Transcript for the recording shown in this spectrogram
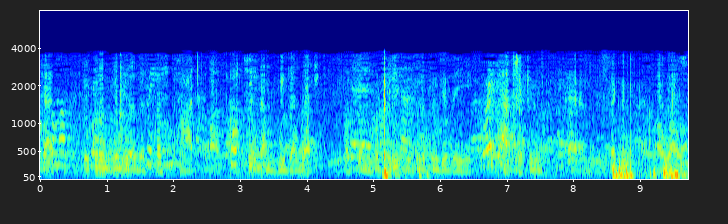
that we couldn't bring you the first part of our program, Media Watch. But um, hopefully, we're going to bring you the fact-checking um, segment. Or well,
